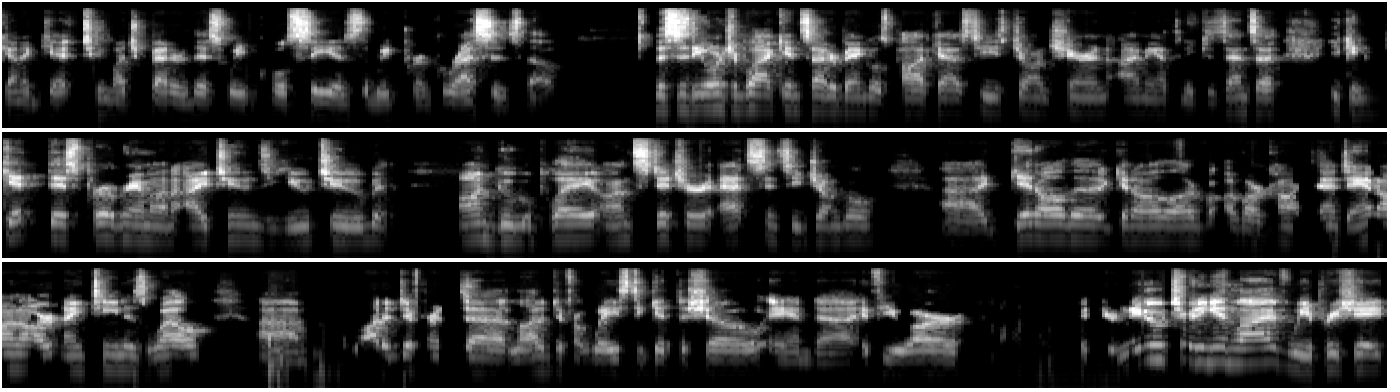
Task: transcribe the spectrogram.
going to get too much better this week. We'll see as the week progresses, though. This is the Orange and Black Insider Bengals podcast. He's John Sheeran. I'm Anthony Cosenza. You can get this program on iTunes, YouTube, on Google Play, on Stitcher, at Cincy Jungle. Uh, get all the get all of, of, our content and on Art 19 as well. Um, a lot of different uh, a lot of different ways to get the show. And uh, if you are if you're new tuning in live, we appreciate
